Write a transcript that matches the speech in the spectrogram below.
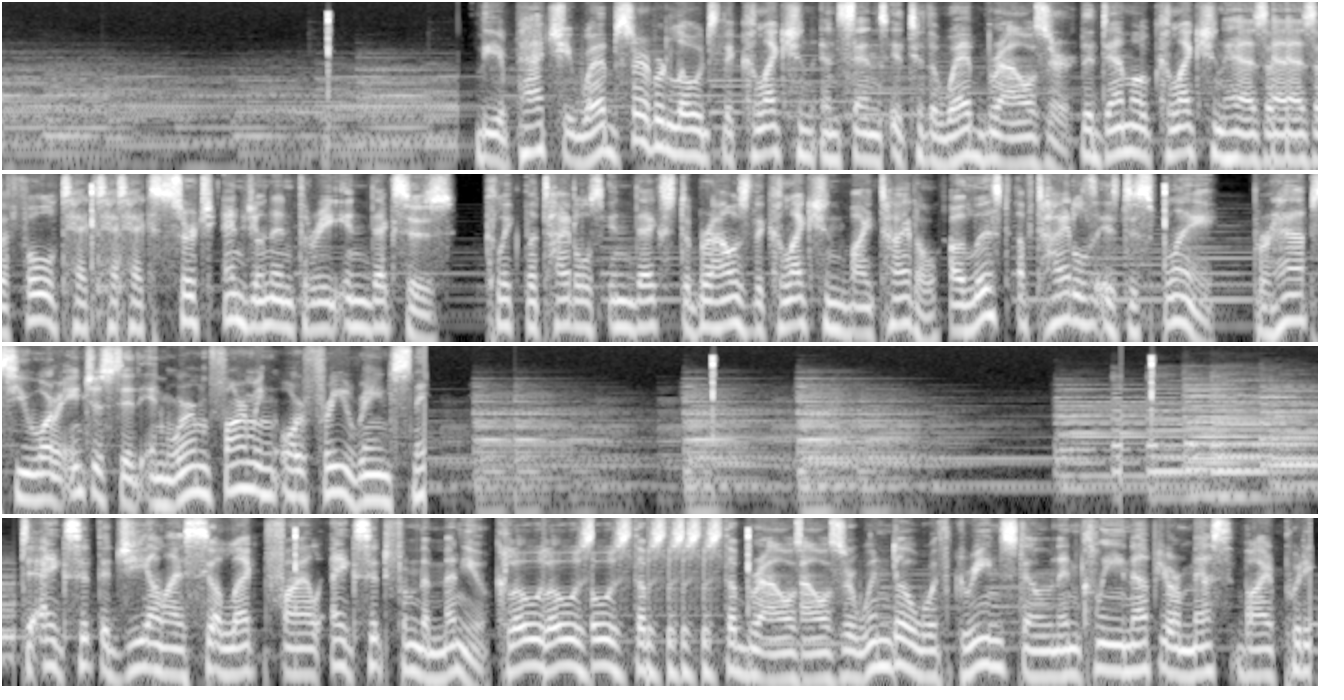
the Apache web server loads the collection and sends it to the web browser. The demo collection has a, has a full text, text search engine and three indexes. Click the titles index to browse the collection by title. A list of titles is displayed. Perhaps you are interested in worm farming or free-range snake. To exit the GLI select file exit from the menu. Close the, the browser window with Greenstone and clean up your mess by putting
